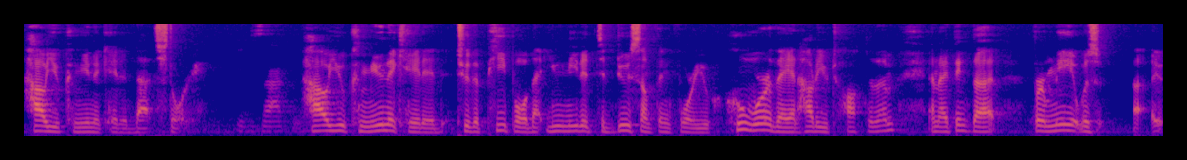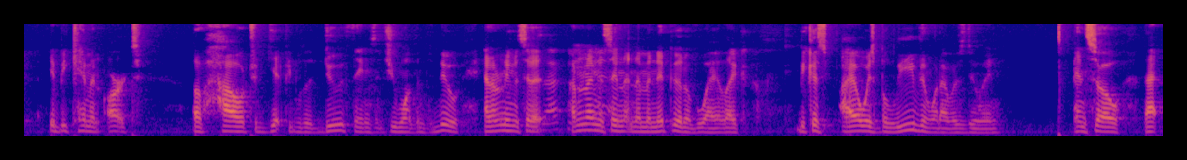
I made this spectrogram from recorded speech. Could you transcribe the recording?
how you communicated that story, exactly. how you communicated to the people that you needed to do something for you. Who were they and how do you talk to them? And I think that for me, it was, uh, it, it became an art of how to get people to do things that you want them to do. And I don't even say that I'm not even yeah. saying that in a manipulative way, like, because I always believed in what I was doing. And so that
